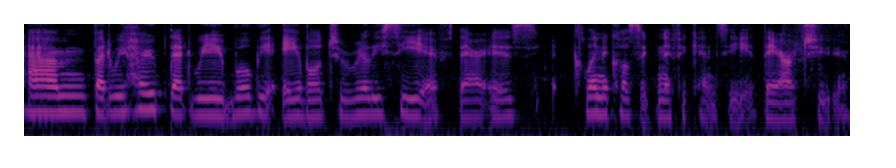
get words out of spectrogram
Um, but we hope that we will be able to really see if there is clinical significance there too.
